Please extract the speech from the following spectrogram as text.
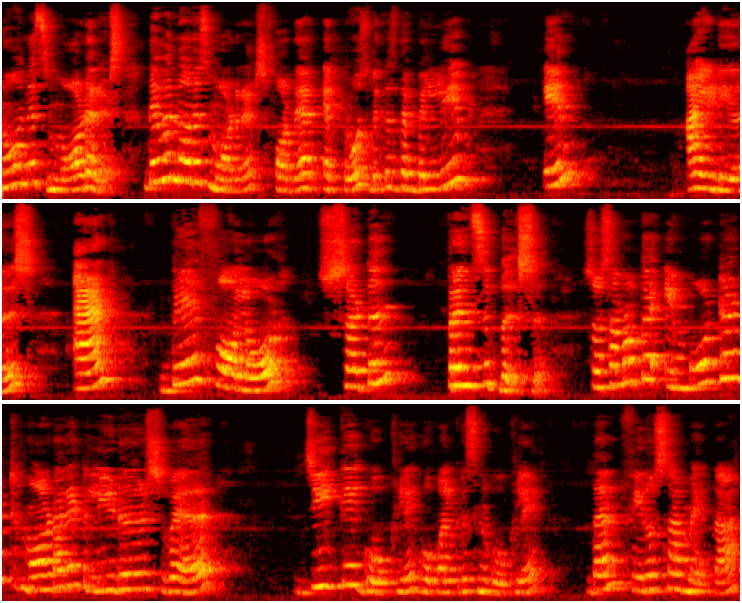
known as moderates. They were known as moderates for their approach because they believed in ideas and they followed certain principles so some of the important moderate leaders were G.K. Gokhale, Gopal Krishna Gokhale, then Firoza Mehta,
